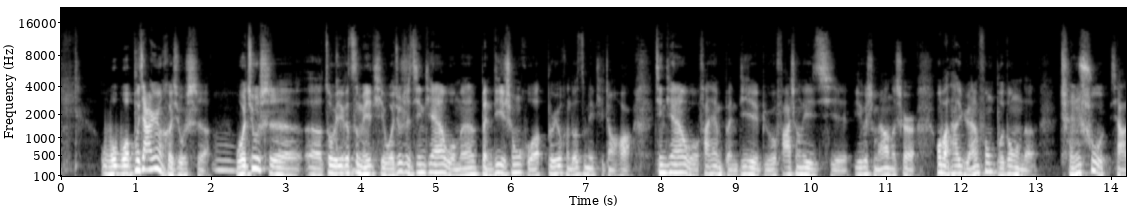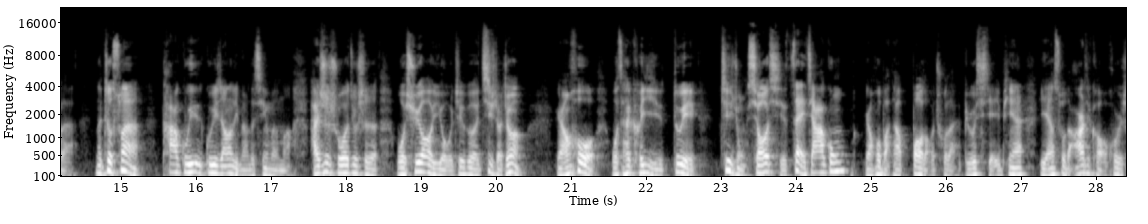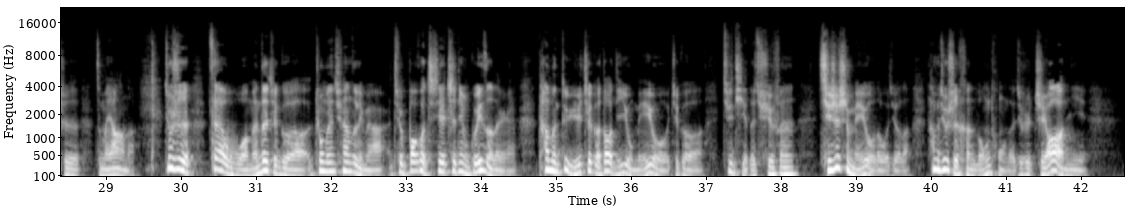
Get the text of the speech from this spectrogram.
我我不加任何修饰，嗯我就是呃，作为一个自媒体，我就是今天我们本地生活，不是有很多自媒体账号。今天我发现本地，比如发生了一起一个什么样的事儿，我把它原封不动的陈述下来，那这算他规规章里面的新闻吗？还是说就是我需要有这个记者证，然后我才可以对这种消息再加工，然后把它报道出来，比如写一篇严肃的 article，或者是怎么样的？就是在我们的这个中文圈子里面，就包括这些制定规则的人，他们对于这个到底有没有这个具体的区分，其实是没有的。我觉得他们就是很笼统的，就是只要你，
